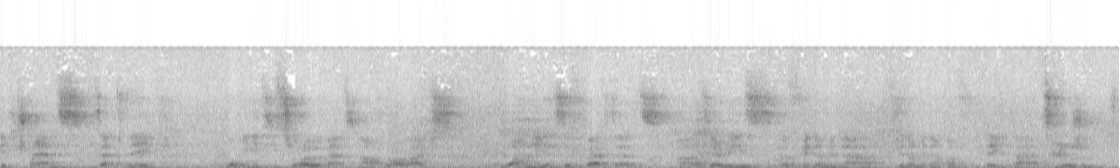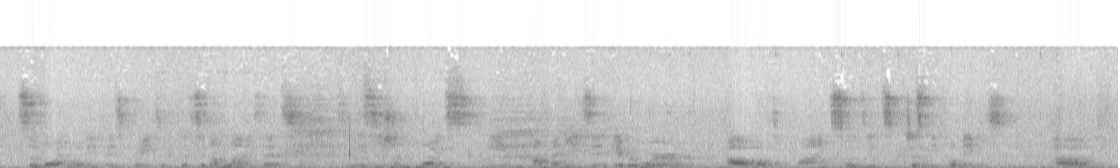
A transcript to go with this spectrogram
big trends that make mobility so relevant now for our lives. One is the fact that uh, there is a phenomena, phenomenon of data explosion. So more and more data is created. The second one is that the decision points in companies and everywhere are multiplying. So it's just becoming, um,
